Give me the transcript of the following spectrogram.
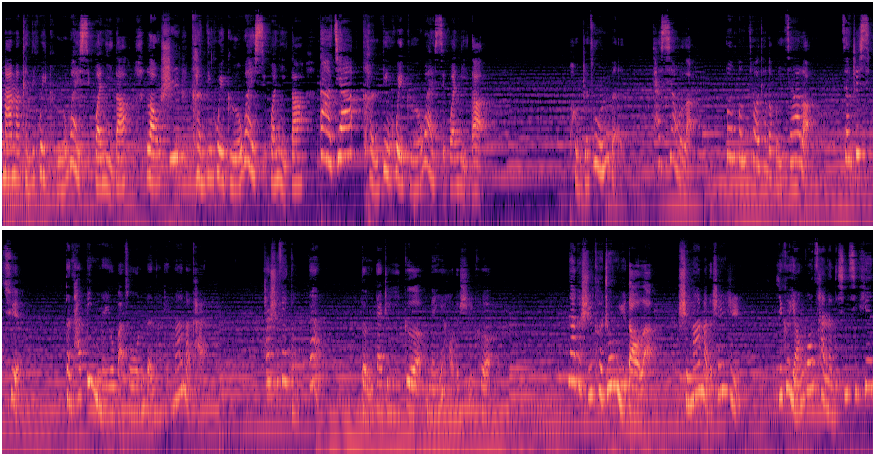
妈妈肯定会格外喜欢你的，老师肯定会格外喜欢你的，大家肯定会格外喜欢你的。捧着作文本，他笑了，蹦蹦跳跳的回家了，像只喜鹊。但他并没有把作文本拿给妈妈看，他是在等待，等待着一个美好的时刻。那个时刻终于到了，是妈妈的生日，一个阳光灿烂的星期天。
